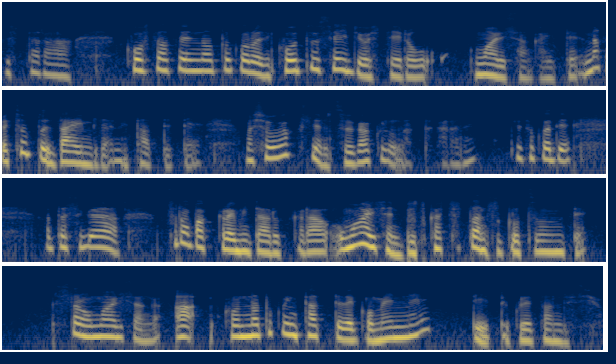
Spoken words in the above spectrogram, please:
そしたら、交差点のところに交通整理をしているおまわりさんがいて、なんかちょっと台みたいに立ってて、まあ小学生の通学路だったからね。で、そこで、私が空ばっかり見て歩くから、おまわりさんにぶつかっちゃったんです、ゴツンって。そしたらおまわりさんが、あ、こんなとこに立っててごめんねって言ってくれたんですよ。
